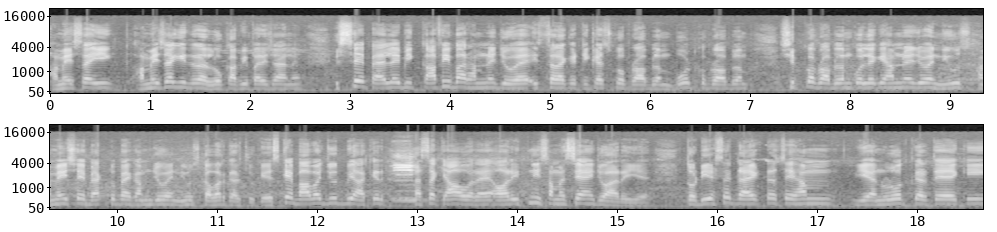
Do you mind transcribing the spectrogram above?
हमेशा ही, हमेशा की तरह लोग काफ़ी परेशान हैं। इससे पहले भी काफ़ी बार हमने जो है इस तरह के टिकट्स को प्रॉब्लम बोट को प्रॉब्लम शिप को प्रॉब्लम को लेके हमने जो है न्यूज़ हमेशा बैक टू बैक हम जो है न्यूज़ कवर कर चुके हैं। इसके बावजूद भी आखिर ऐसा क्या हो रहा है और इतनी समस्याएँ जो आ रही है। तो डीएसएस डायरेक्टर से हम ये अनुरोध करते हैं कि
